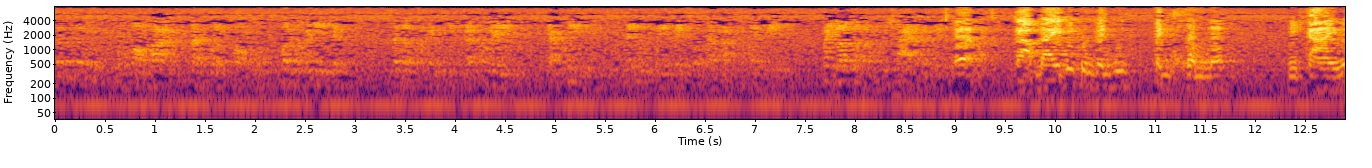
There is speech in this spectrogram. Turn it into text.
ซึ่งผมมองว่าแต่ส่วนของคนไม่ดีเป็นเสนอเป็นผู้หญิงแล้วทำไมจากผู้หญิงไม่ถูกดีเป็นส่วนต่างทำไมไม่ไม่ย้อนกลับมาผู้ชายอะไรเลยอะตราบใดที่คุณเป็นผู้เป็นคนนะ มีกายเว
